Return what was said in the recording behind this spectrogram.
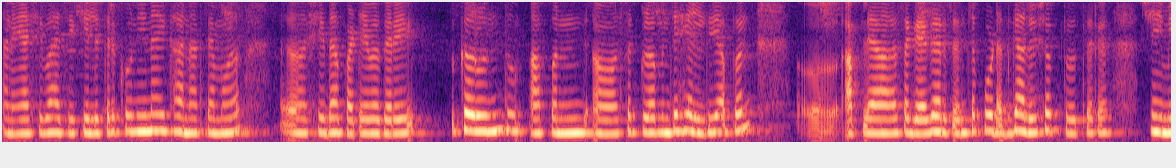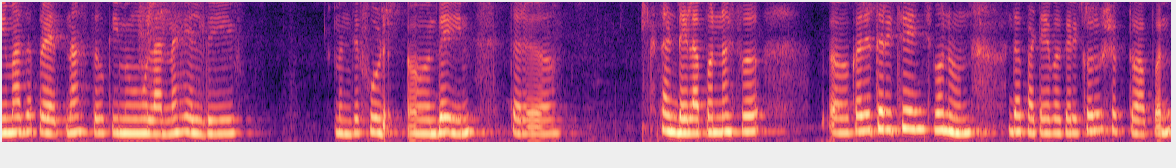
आणि अशी भाजी केली तर कोणी नाही खाणार. त्यामुळं असे धपाटे वगैरे करून तु आपण सगळं म्हणजे हेल्दी आपण आपल्या सगळ्या घरच्यांच्या पोटात घालू शकतो. तर नेहमी माझा प्रयत्न असतो की मी मुलांना हेल्दी म्हणजे फूड देईन. तर संडेला पण असं कधीतरी चेंज म्हणून धपाटे वगैरे करू शकतो आपण.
